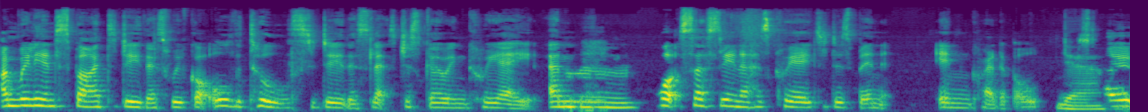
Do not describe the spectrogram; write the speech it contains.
I'm really inspired to do this. We've got all the tools to do this. Let's just go and create. And mm. what Cecilina has created has been incredible. Yeah. So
